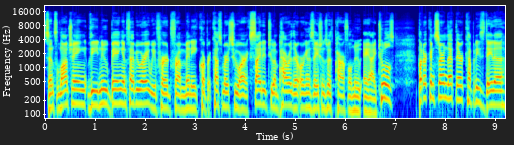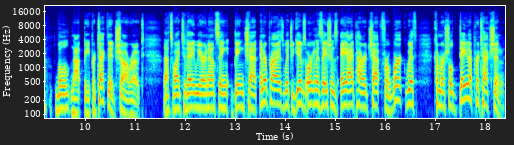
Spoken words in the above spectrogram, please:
Since launching the new Bing in February, we've heard from many corporate customers who are excited to empower their organizations with powerful new AI tools, but are concerned that their company's data will not be protected, Shaw wrote. That's why today we are announcing Bing Chat Enterprise, which gives organizations AI powered chat for work with commercial data protection.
